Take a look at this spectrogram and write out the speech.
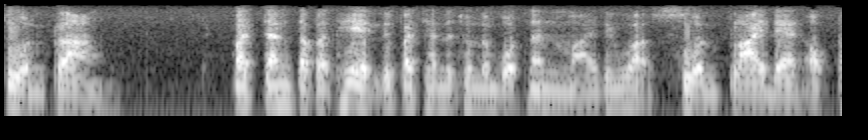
ส่วนกลาง ปัจจันตประเทศหรือปัจจันตชนบทนั้นหมายถึงว่า ส่วนปลายแดนออกไป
